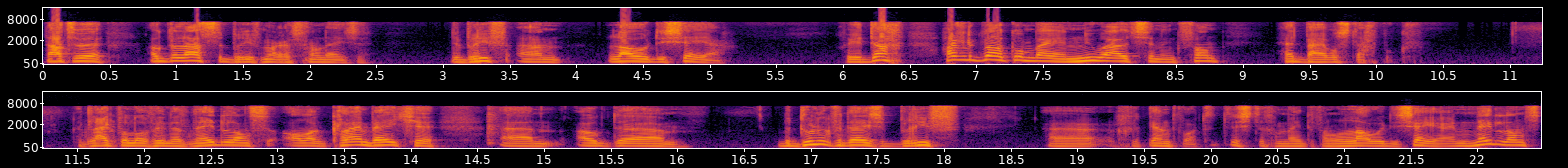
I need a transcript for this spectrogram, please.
Laten we ook de laatste brief maar eens gaan lezen. De brief aan Laodicea. Goeiedag, hartelijk welkom bij een nieuwe uitzending van het Bijbels Dagboek. Het lijkt wel of in het Nederlands al een klein beetje um, ook de bedoeling van deze brief uh, gekend wordt. Het is de gemeente van Laodicea. In het Nederlands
